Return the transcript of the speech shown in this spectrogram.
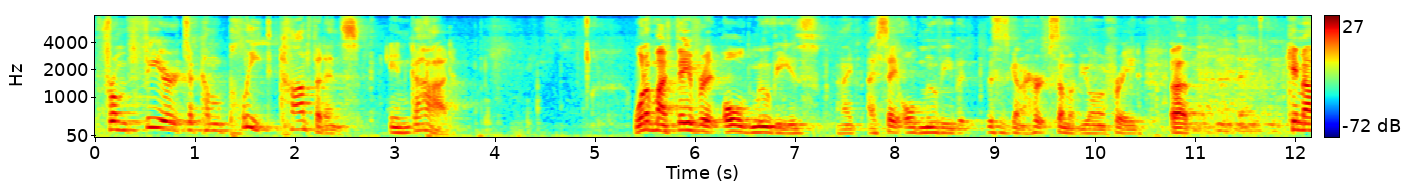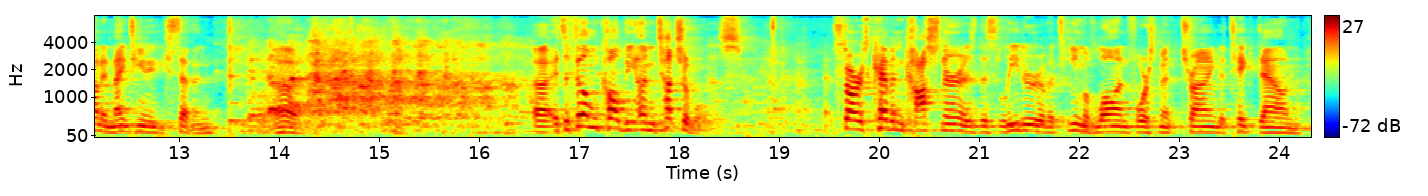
from fear to complete confidence in God. One of my favorite old movies, and I, I say old movie, but this is going to hurt some of you, I'm afraid, uh, came out in 1987. Uh, uh, it's a film called The Untouchables. It stars Kevin Costner as this leader of a team of law enforcement trying to take down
